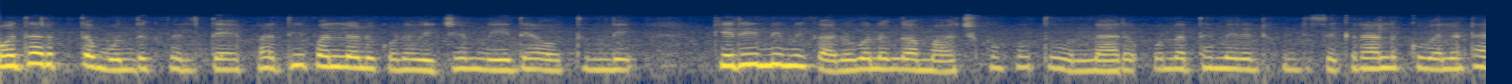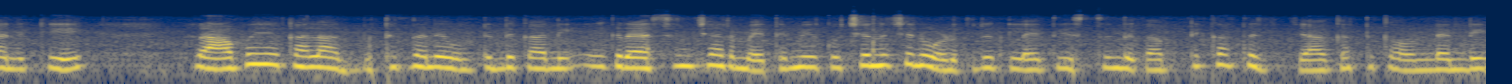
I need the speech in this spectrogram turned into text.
ఓదార్పుతో ముందుకు వెళ్తే ప్రతి పనులను కూడా విజయం మీదే అవుతుంది. కెరీర్ని మీకు అనుగుణంగా మార్చుకోబోతూ ఉన్నారు. ఉన్నతమైనటువంటి శిఖరాలకు వెళ్ళటానికి రాబోయే కాలం అద్భుతంగానే ఉంటుంది. కానీ ఈ గ్రహ సంచారం అయితే మీకు చిన్న చిన్న ఒడిదుడుకులు అయితే ఇస్తుంది కాబట్టి కాస్త జాగ్రత్తగా ఉండండి.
